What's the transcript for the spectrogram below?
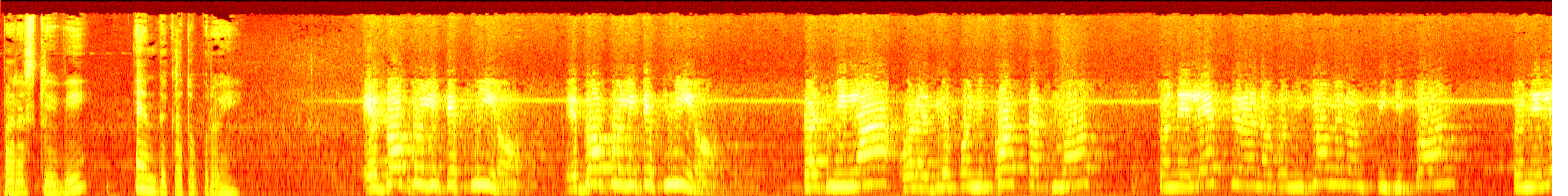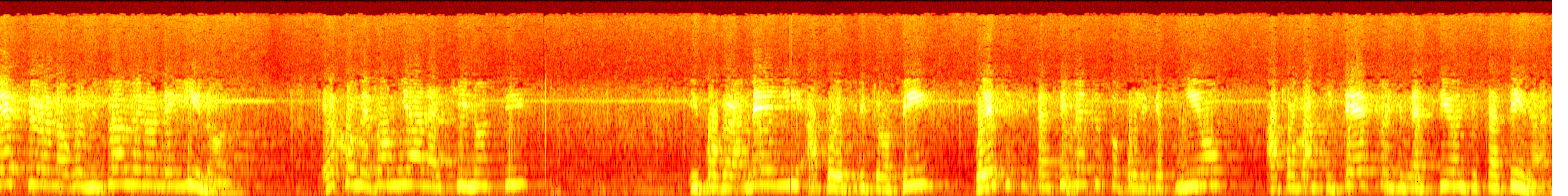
Παρασκευή 11 το πρωί. Εδώ Πολυτεχνείο, εδώ Πολυτεχνείο. Σας μιλά ο ραδιοφωνικός σταθμός των ελεύθερων αγωνιζόμενων φοιτητών, των ελεύθερων αγωνιζόμενων Ελλήνων. Έχουμε εδώ μια ανακοίνωση υπογραμμένη από επιτροπή που έχει συσταθεί μέσα στο Πολυτεχνείο από μαθητές των γυμνασίων της Αθήνας.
